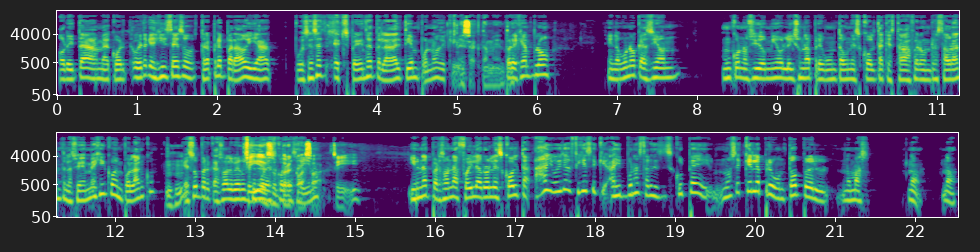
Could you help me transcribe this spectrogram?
ahorita me acuerdo, ahorita que dijiste eso, estar preparado y ya, pues esa experiencia te la da el tiempo, ¿no? De que, Exactamente. Por ejemplo, en alguna ocasión, un conocido mío le hizo una pregunta a un escolta que estaba fuera de un restaurante en la Ciudad de México, en Polanco. Es súper casual ver un sí, de escoltas ahí, ¿no? Sí. Y una persona fue y le abrió la escolta. Ay, oiga, fíjese que... Ay, buenas tardes. Disculpe, no sé qué le preguntó, pero él... Nomás... No, no.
